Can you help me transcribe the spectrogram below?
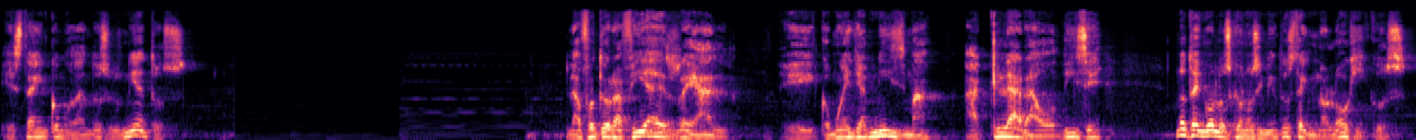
está incomodando a sus nietos. La fotografía es real, eh, como ella misma aclara o dice, no tengo los conocimientos tecnológicos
